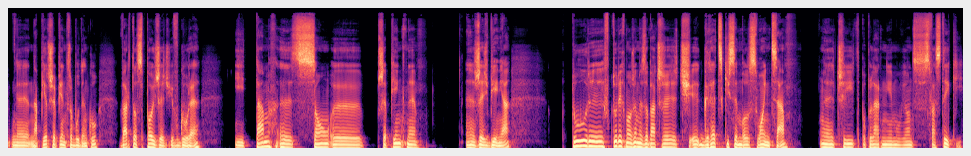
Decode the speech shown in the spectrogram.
y, na pierwsze piętro budynku, warto spojrzeć w górę i tam y, są przepiękne rzeźbienia, który, w których możemy zobaczyć grecki symbol słońca, czyli popularnie mówiąc swastyki.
